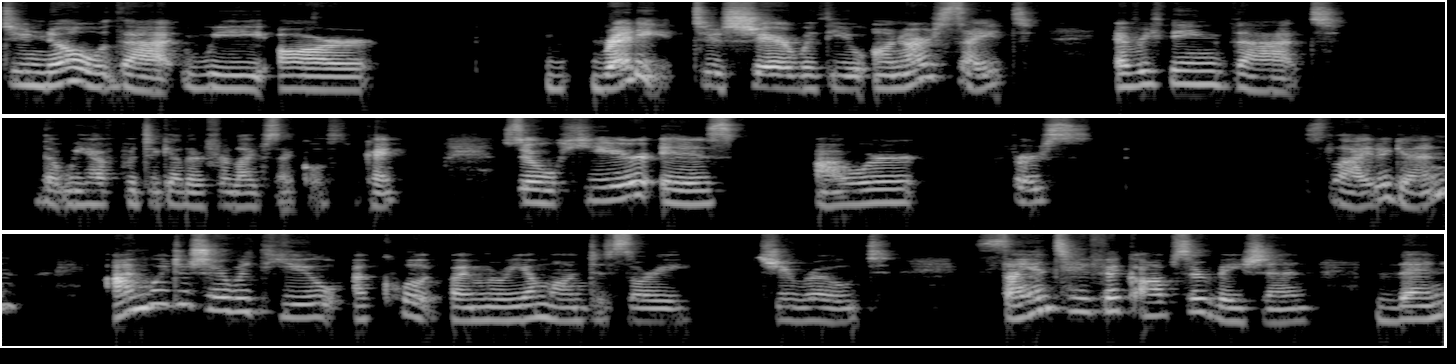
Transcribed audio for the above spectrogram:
to know that we are ready to share with you on our site everything that that we have put together for life cycles. Okay, so here is our first slide again, I'm going to share with you a quote by Maria Montessori. She wrote, Scientific observation then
